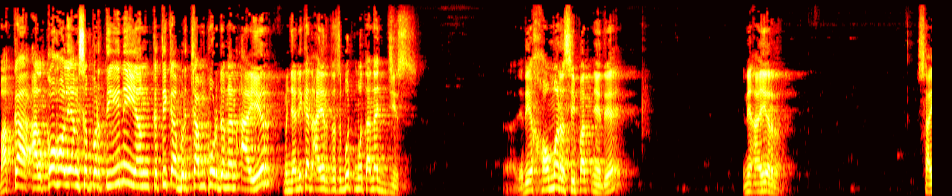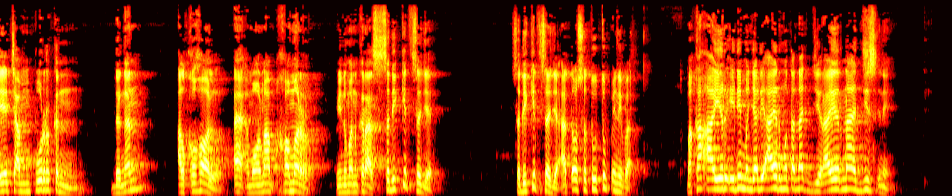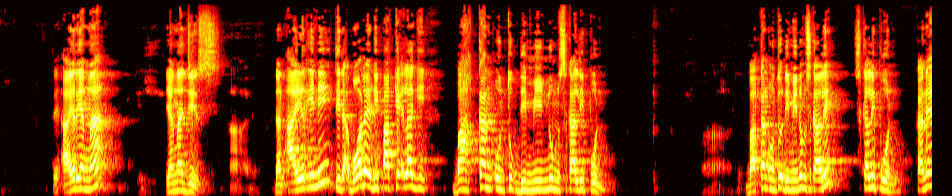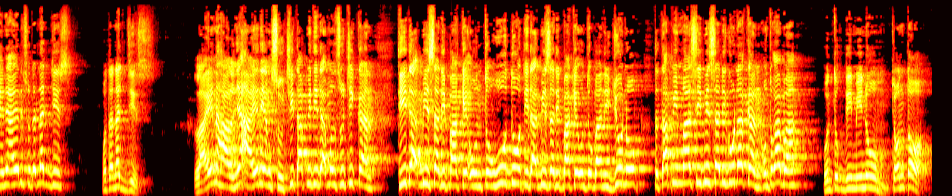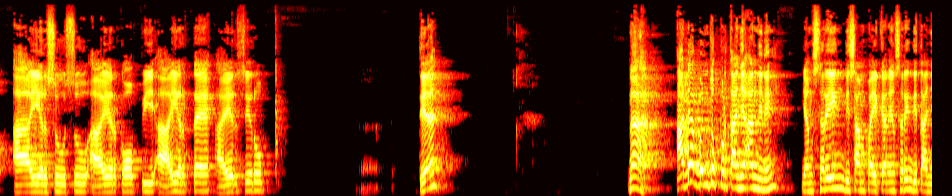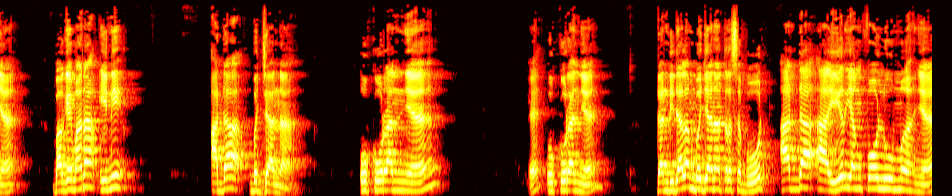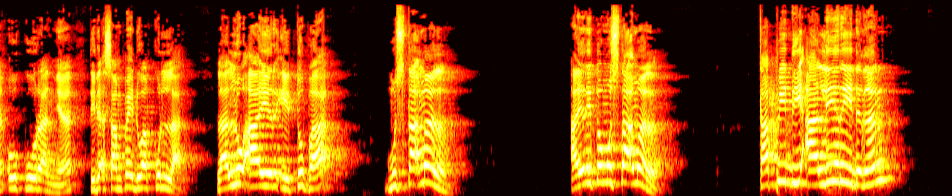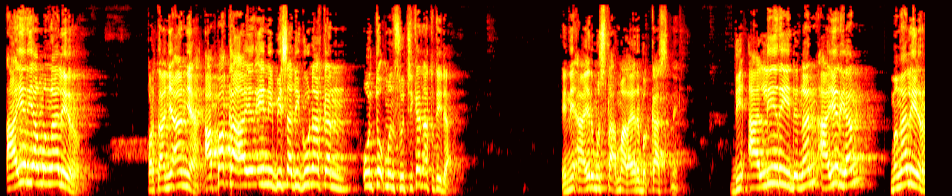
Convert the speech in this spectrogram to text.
maka alkohol yang seperti ini yang ketika bercampur dengan air menjadikan air tersebut mutanajis nah, jadi khomer sifatnya itu ya. Ini air. Saya campurkan dengan alkohol. Eh mohon maaf khomer minuman keras. Sedikit saja. Sedikit saja. Atau setutup ini Pak. Maka air ini menjadi air mutanajir, air najis ini. Air yang na yang najis. Dan air ini tidak boleh dipakai lagi bahkan untuk diminum sekalipun. Bahkan untuk diminum sekali sekalipun. Karena ini air sudah najis, mutanajis. Lain halnya air yang suci tapi tidak mensucikan. Tidak bisa dipakai untuk wudhu, tidak bisa dipakai untuk mandi junub, tetapi masih bisa digunakan. Untuk apa? Untuk diminum. Contoh, air susu, air kopi, air teh, air sirup. Ya? Nah, ada bentuk pertanyaan ini yang sering disampaikan, yang sering ditanya. Bagaimana ini ada bejana, ukurannya eh, ukurannya dan di dalam bejana tersebut ada air yang volumenya, ukurannya tidak sampai dua kulla. Lalu air itu Pak mustakmal. Air itu mustakmal. Tapi dialiri dengan air yang mengalir. Pertanyaannya, apakah air ini bisa digunakan untuk mensucikan atau tidak? Ini air mustakmal, air bekas nih. Dialiri dengan air yang mengalir.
